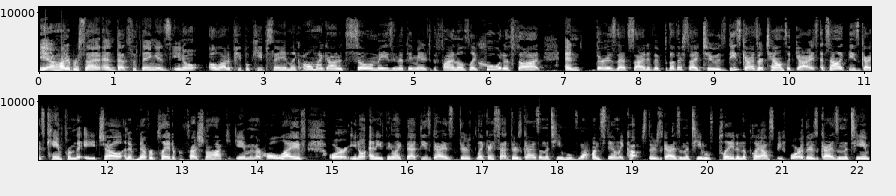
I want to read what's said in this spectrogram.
Yeah, hundred percent. And that's the thing is, you know, a lot of people keep saying like, "Oh my God, it's so amazing that they made it to the finals." Like, who would have thought? And there is that side of it, but the other side too is these guys are talented guys. It's not like these guys came from the HL and have never played a professional hockey game in their whole life, or you know anything like that. These guys, there's like I said, there's guys on the team who've won Stanley Cups. There's guys on the team who've played in the playoffs before. There's guys on the team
